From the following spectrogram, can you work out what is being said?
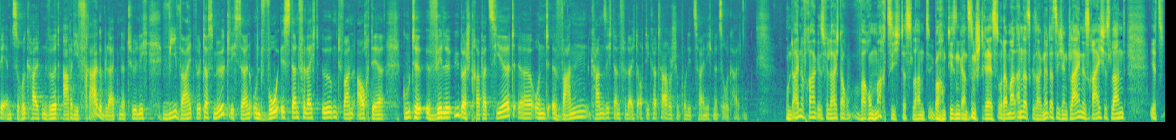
WM zurückhalten wird. Aber die Frage bleibt natürlich, wie weit wird das möglich sein und wo ist dann vielleicht irgendwann auch der gute Wille überstrapaziert äh, und wann kann sich dann vielleicht auch die katarische Polizei nicht mehr zurückhalten? Und eine Frage ist vielleicht auch, warum macht sich das Land überhaupt diesen ganzen Stress? Oder mal anders gesagt, ne, dass sich ein kleines, reiches Land jetzt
